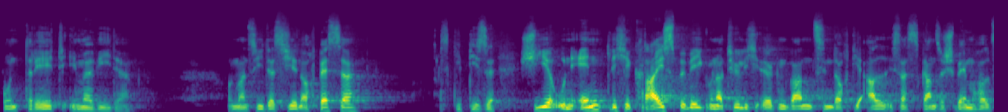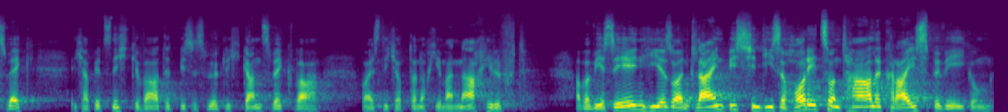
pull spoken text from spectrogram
und dreht immer wieder. Und man sieht das hier noch besser. Es gibt diese schier unendliche Kreisbewegung. Natürlich irgendwann sind auch die, ist das ganze Schwemmholz weg. Ich habe jetzt nicht gewartet, bis es wirklich ganz weg war. Weiß nicht, ob da noch jemand nachhilft. Aber wir sehen hier so ein klein bisschen diese horizontale Kreisbewegung.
